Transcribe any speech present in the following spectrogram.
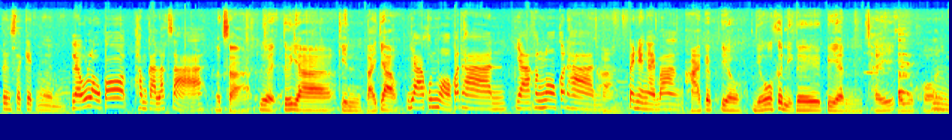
เป็นสะเก็ดเงิน แล้วเราก็ทำการรักษา รักษาเรื่อยซื้อยากินหลายเจ้า ยาคุณหมอก็ทาน ยาข้างนอกก็ทาน ทาน เป็นยังไงบ้าง หายไปเดียว เดี๋ยวก็ขึ้นอีกเลยเปลี่ยนใช้ไอยูคอร์อืม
